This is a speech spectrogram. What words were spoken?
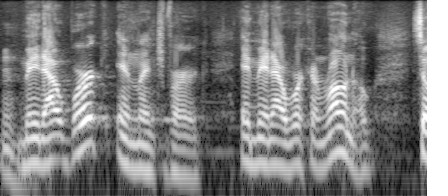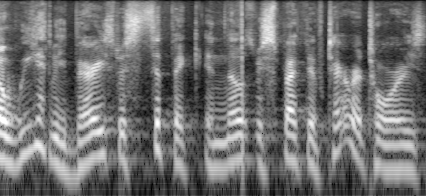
mm-hmm. may not work in Lynchburg. It may not work in Roanoke. So we have to be very specific in those respective territories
